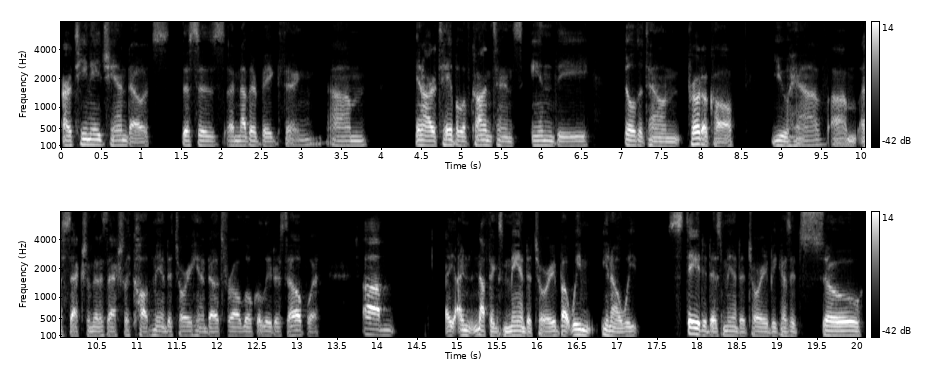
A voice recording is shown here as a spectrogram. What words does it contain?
our teenage handouts this is another big thing. Um in our table of contents in the build a town protocol you have um, a section that is actually called mandatory handouts for all local leaders to help with. Um, I, I, nothing's mandatory, but we, you know, we state it as mandatory because it's so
